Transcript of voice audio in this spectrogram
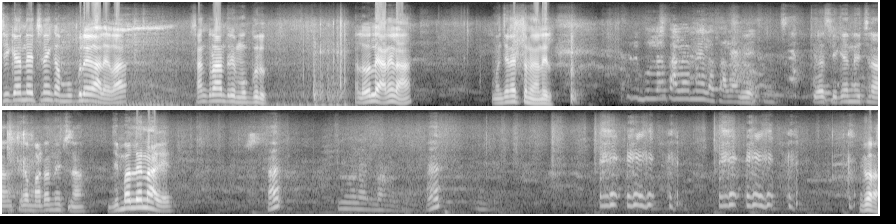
చికెన్ తెచ్చినా ఇంకా ముగ్గులే కాలేవా? సంక్రాంతి ముగ్గులు. లోలే అనిలా? మంచిగా ఎత్తున్నాయి అనిల్ బుల్ల కలర్ నేల కలర్ ఇక చికెన్ తెచ్చిన ఇక మటన్ తెచ్చిన. జిమ్మలు? ఆ? ఇగోరా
